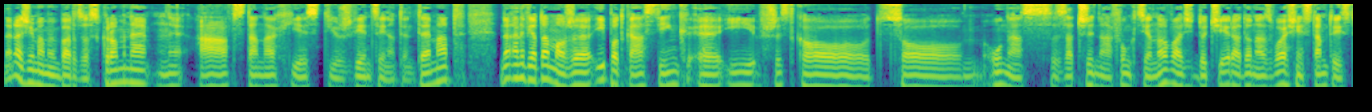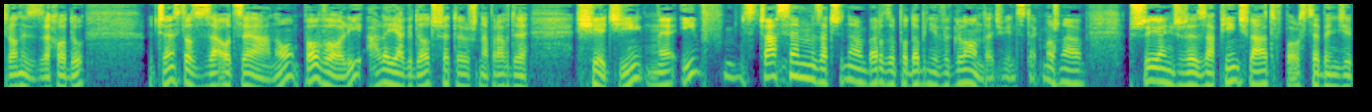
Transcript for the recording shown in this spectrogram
Na razie razie mamy bardzo skromne, a w Stanach jest już więcej na ten temat. No ale wiadomo, że i podcasting, e, i wszystko, co u nas zaczyna funkcjonować, dociera do nas właśnie z tamtej strony, z zachodu, często z oceanu, powoli, ale jak dotrze, to już naprawdę siedzi e, i z czasem zaczyna bardzo podobnie wyglądać, więc tak można przyjąć, że za pięć lat w Polsce będzie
